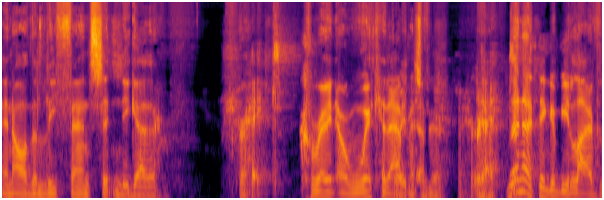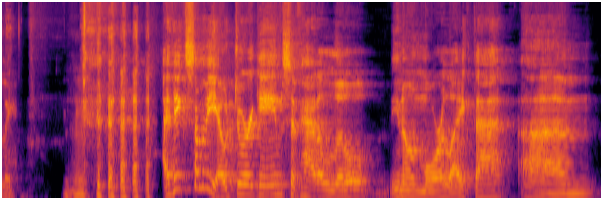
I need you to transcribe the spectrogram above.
and all the Leaf fans sitting together. Right. Create a wicked Right, atmosphere. right. Yeah. Then I think it'd be lively. I think some of the outdoor games have had a little, you know, more like that. Um,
